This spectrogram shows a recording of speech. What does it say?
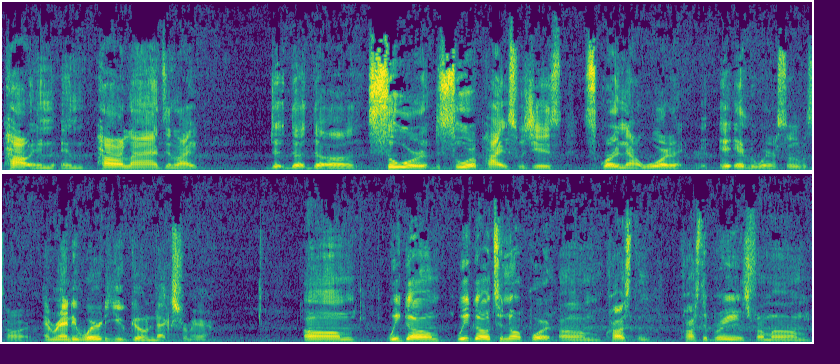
power and, and power lines and like the the, the uh, sewer the sewer pipes was just squirting out water everywhere, so it was hard. And Randy, where do you go next from here? Um, we go we go to Northport, um, cross the cross the bridge from um,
